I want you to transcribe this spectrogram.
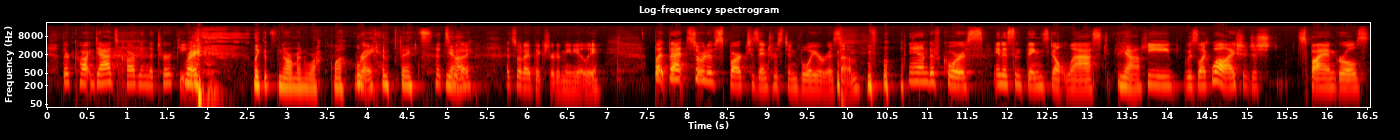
Their car- dad's carving the turkey. right. like it's Norman Rockwell. Right. Kind of things. That's yeah. what I that's what I pictured immediately. But that sort of sparked his interest in voyeurism. and of course, innocent things don't last. Yeah. He was like, well, I should just spy on girls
